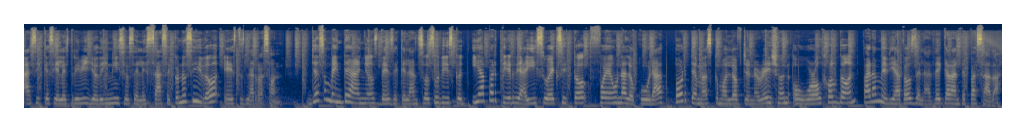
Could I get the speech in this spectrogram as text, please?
así que si el estribillo de inicio se les hace conocido, esta es la razón. Ya son 20 años desde que lanzó su disco y a partir de ahí su éxito fue una locura por temas como Love Generation o World Hold On para mediados de la década antepasada.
